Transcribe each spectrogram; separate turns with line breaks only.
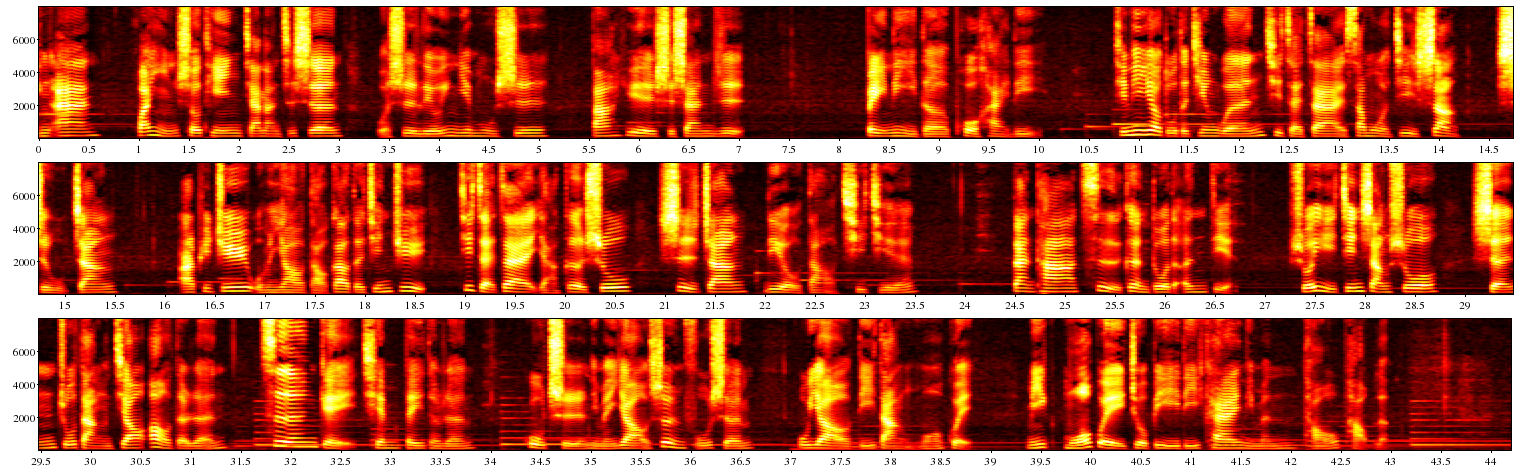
平安，欢迎收听迦南之声，我是刘应叶牧师。八月十三日，悖逆的迫害力。今天要读的经文记载在撒母耳记上十五章。RPG，我们要祷告的经句记载在雅各书四章六到七节。但他赐更多的恩典，所以经上说。神阻挡骄傲的人，赐恩给谦卑的人。故此，你们要顺服神，勿要抵挡魔鬼，迷魔鬼就必离开你们逃跑了。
